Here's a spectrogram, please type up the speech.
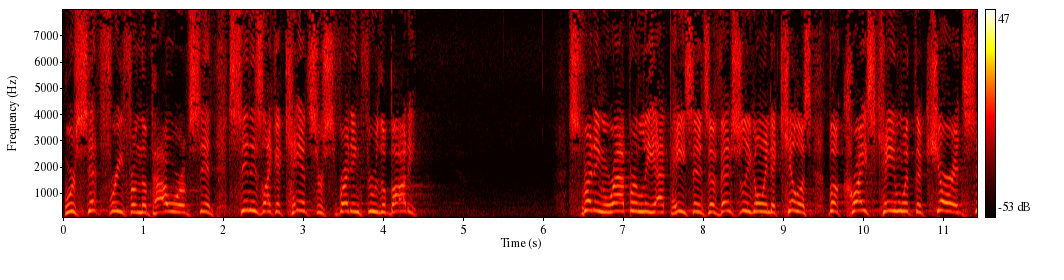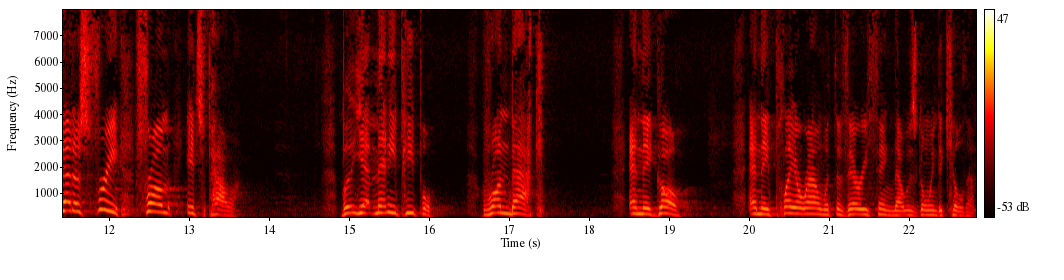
We're set free from the power of sin. Sin is like a cancer spreading through the body. Spreading rapidly at pace and it's eventually going to kill us. But Christ came with the cure and set us free from its power. But yet many people run back and they go and they play around with the very thing that was going to kill them.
